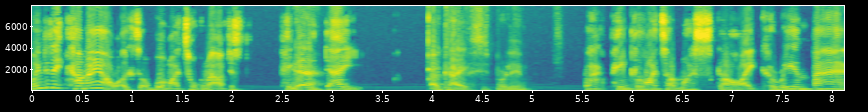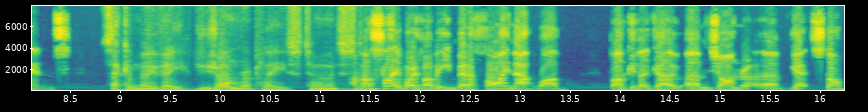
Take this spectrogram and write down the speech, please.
When did it come out? What am I talking about? I've just picked Yeah. the date. Okay, this is brilliant. Blackpink light up my sky. Korean bands. Second movie, genre, please. Tell me when to stop. I'm slightly worried if I even better find that one, but I'll give it a go. Um, genre. Um, yeah, stop.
